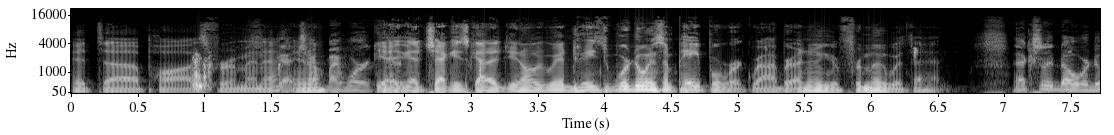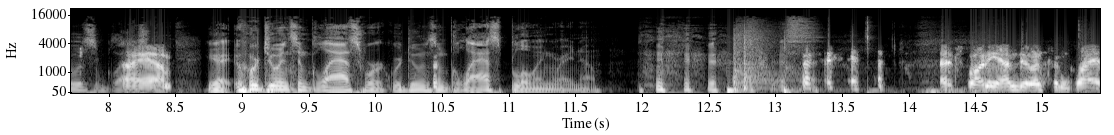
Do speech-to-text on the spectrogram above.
hit uh, pause for a minute. Gotta you check know? my work Yeah, here. you got to check. He's got to. You know, we're, he's, we're doing some paperwork, Robert. I know you're familiar with that. Actually, no, we're doing some glass. I am. Yeah, we're doing some glass work. We're doing some glass blowing right now. That's funny. I'm doing some glass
